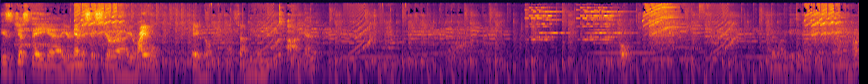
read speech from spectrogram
He's just a uh, your nemesis, your uh, your rival. There you go. I was trying to think of the name. Ah, damn it. Oh. I didn't want to get hit by that. Uh huh.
